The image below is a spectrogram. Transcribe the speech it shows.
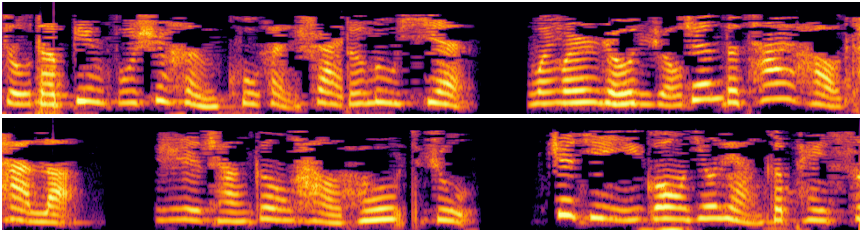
走的并不是很酷很帅的路线，温温柔柔，真的太好看了。日常更好 hold 住。这件一共有两个配色，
